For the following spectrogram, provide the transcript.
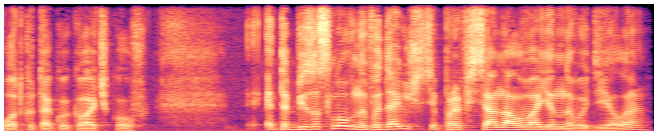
вот такой Ковачков. Это, безусловно, выдающийся профессионал военного дела.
